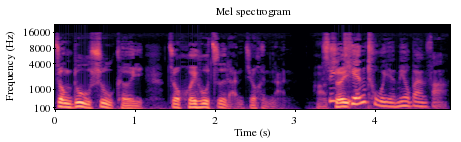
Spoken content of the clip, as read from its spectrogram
种路树可以，做恢复自然就很难。所以填土也没有办法，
